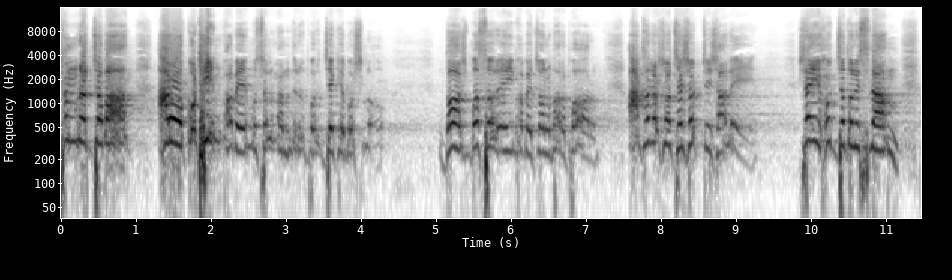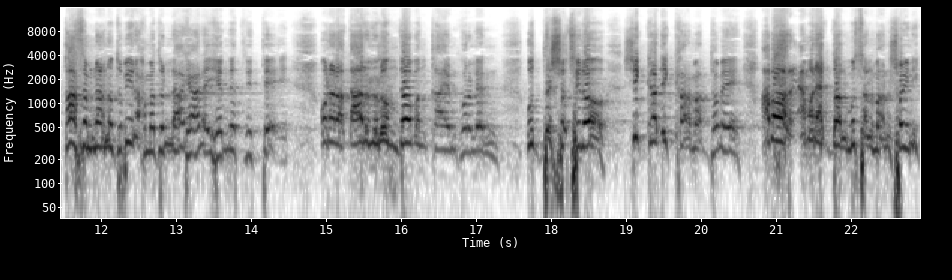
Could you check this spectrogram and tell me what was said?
সাম্রাজ্যবাদ আরও কঠিন ভাবে মুসলমানদের উপর জেকে বসল। দশ বছর এইভাবে চলবার পর আঠারোশো ছেষট্টি সালে সেই হজ্জাতুল ইসলাম কাসম নানুতুবি রহমতুল্লাহ আলাইহের নেতৃত্বে ওনারা দারুল উলুম দেওবন্দ কায়েম করলেন। উদ্দেশ্য ছিল শিক্ষা দীক্ষার মাধ্যমে আবার এমন একদল মুসলমান সৈনিক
